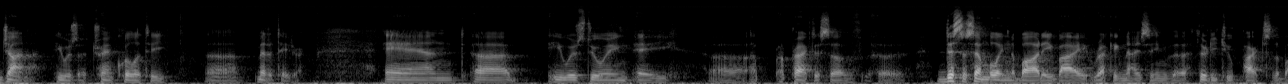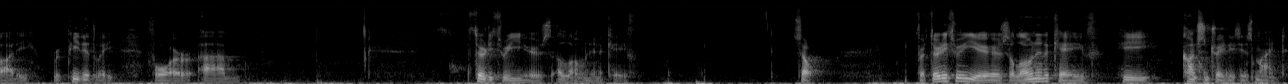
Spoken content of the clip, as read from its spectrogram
jhana. He was a tranquility uh, meditator. And uh, he was doing a, uh, a, a, practice of uh, disassembling the body by recognizing the 32 parts of the body repeatedly for um, 33 years alone in a cave. So, for 33 years, alone in a cave, he concentrated his mind.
